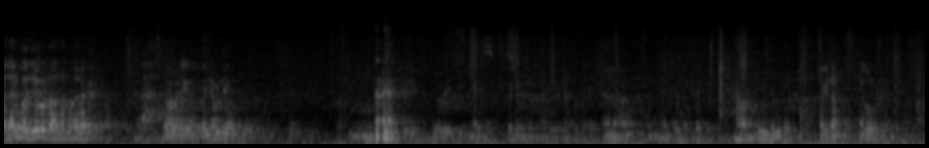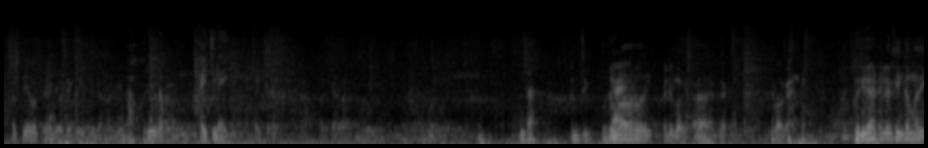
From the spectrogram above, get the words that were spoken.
എല്ലാരും പരിചയപ്പെട്ടോ? അന്ന പിള്ളേരൊക്കെ? പരിചയപ്പെടുത്തിയോ? വീണ്ടും ദേ. ഓക്കെ ഓക്കെ ആ ഒരുവിധം കഴിച്ചിലായി എന്താ ഒരു ഫ്ലവർ മതി ഒരു കാട്ടിൽ ഒരു സിംഗം മതി.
